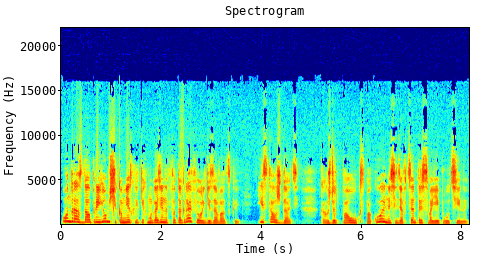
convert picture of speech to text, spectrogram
Он раздал приемщикам нескольких магазинов фотографий Ольги Завадской и стал ждать, как ждет паук, спокойно сидя в центре своей паутины.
